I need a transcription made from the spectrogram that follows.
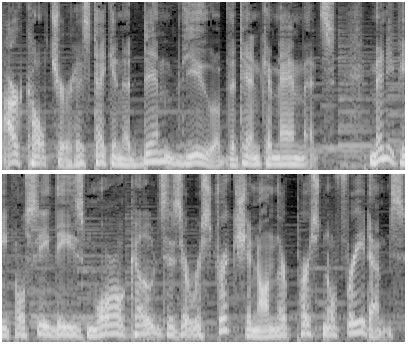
Our culture has taken a dim view of the Ten Commandments. Many people see these moral codes as a restriction on their personal freedoms.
